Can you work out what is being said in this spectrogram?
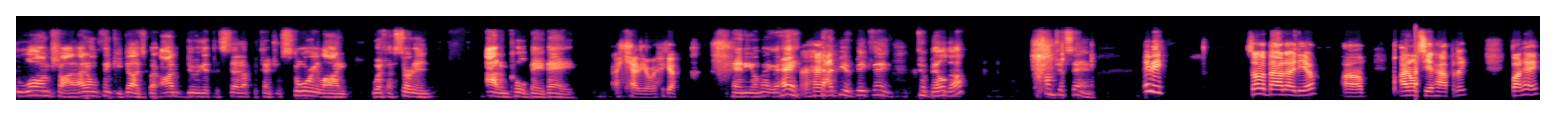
long shot. I don't think he does, but I'm doing it to set up potential storyline with a certain Adam Cole Bebe, I can't even make a. Kenny Omega. Hey, Uh-huh. that'd be a big thing to build up. I'm just saying. Maybe. It's not a bad idea. Um, I don't see it happening, but hey,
